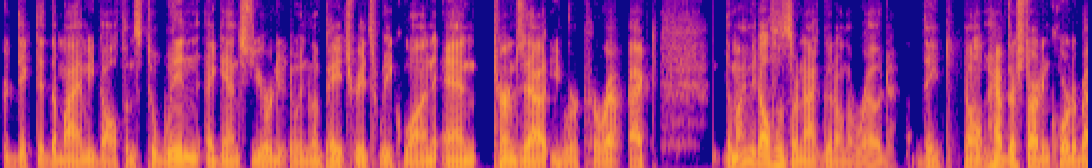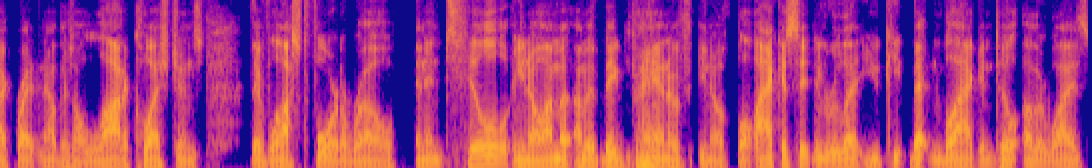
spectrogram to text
predicted the Miami Dolphins to win against your New England Patriots week one, and turns out you were correct. The Miami Dolphins are not good on the road. They don't have their starting quarterback right now. There's a lot of questions. They've lost four in a row, and until you know, I'm a, I'm a big fan of you know, if black is hitting roulette, you keep betting black until otherwise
